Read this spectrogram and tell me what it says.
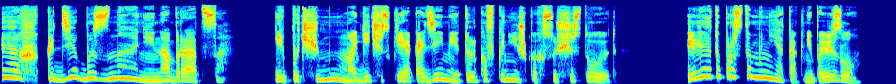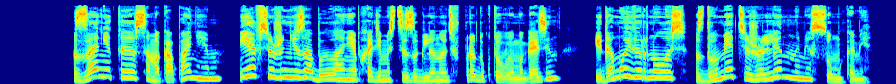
Эх, где бы знаний набраться? И почему магические академии только в книжках существуют? Или это просто мне так не повезло? Занятая самокопанием, я все же не забыла о необходимости заглянуть в продуктовый магазин и домой вернулась с двумя тяжеленными сумками.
